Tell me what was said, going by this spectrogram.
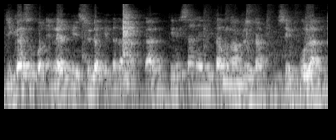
jika support energi sudah kita dapatkan, kini saatnya kita mengambil kesimpulan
